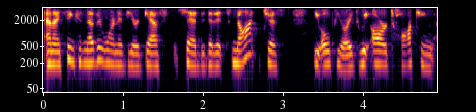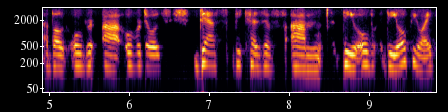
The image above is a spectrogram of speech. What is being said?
And I think another one of your guests said that it's not just the opioids. We are talking about over, uh, overdose deaths because of um, the the opioids,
